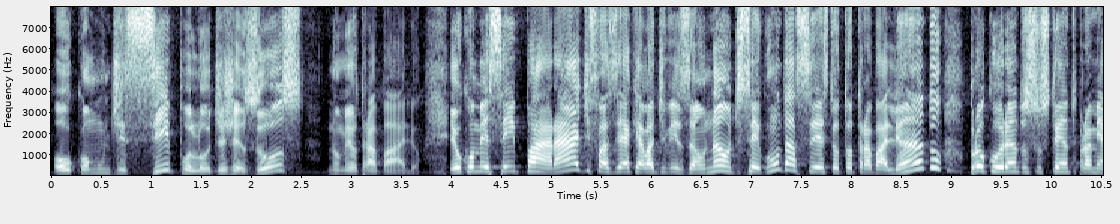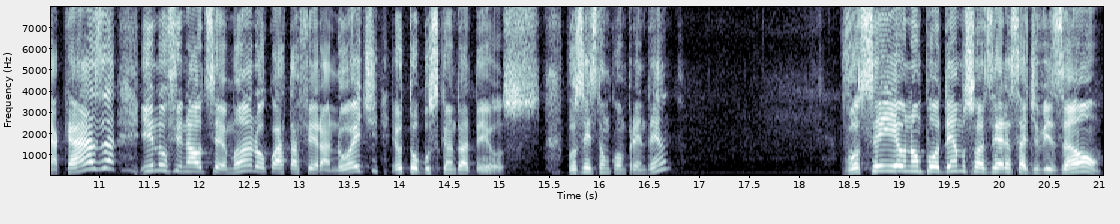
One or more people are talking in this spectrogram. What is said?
ou como um discípulo de Jesus no meu trabalho. Eu comecei a parar de fazer aquela divisão. Não, de segunda a sexta eu estou trabalhando, procurando sustento para minha casa, e no final de semana ou quarta-feira à noite eu estou buscando a Deus. Vocês estão compreendendo? Você e eu não podemos fazer essa divisão.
